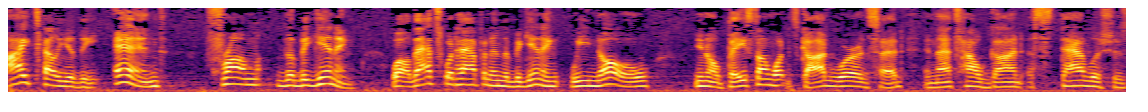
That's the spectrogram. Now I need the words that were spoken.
"I tell you the end from the beginning." Well, that's what happened in the beginning. We know, you know, based on what God's word said, and that's how God establishes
